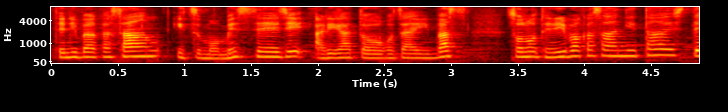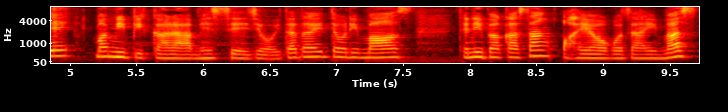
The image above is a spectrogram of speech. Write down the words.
テニバカさんいつもメッセージありがとうございます。そのテニバカさんに対してマミピからメッセージをいただいております。テニバカさんおはようございます。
